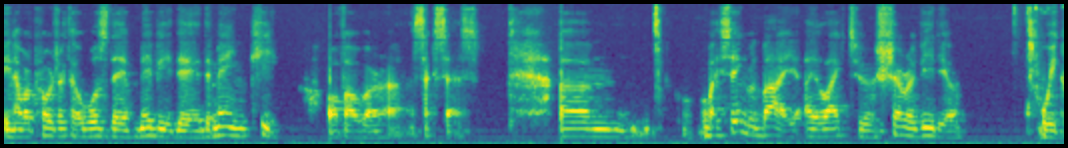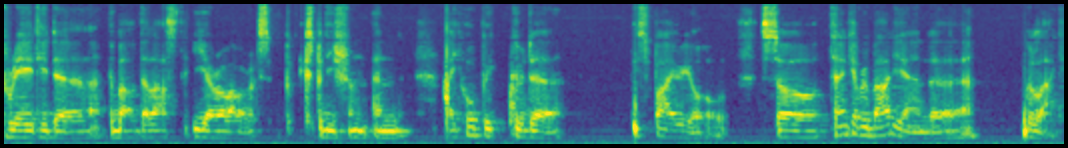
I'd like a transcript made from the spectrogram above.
in our project was the maybe the, the main key of our uh, success. Um, by saying goodbye, I like to share a video we created uh, about the last year of our ex- expedition, and I hope it could uh, inspire you all. So thank everybody and uh, good luck.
